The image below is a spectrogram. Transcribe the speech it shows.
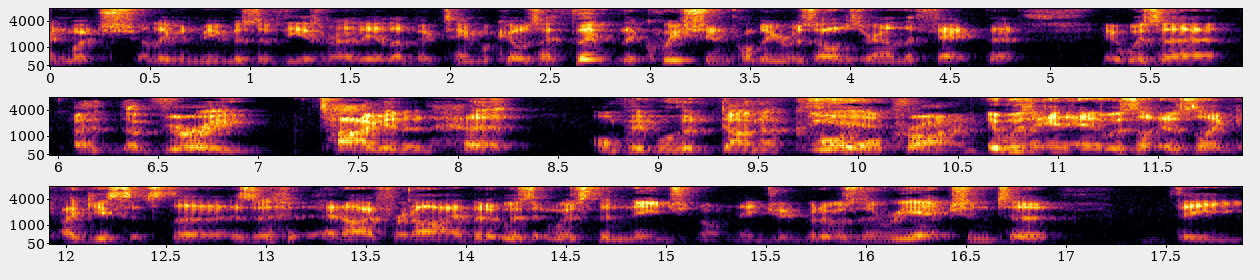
in which 11 members of the Israeli Olympic team were killed. So I think the question probably resolves around the fact that it was a a, a very targeted hit on people who'd done a horrible Yeah. crime. It was, and, and it was like it was like I guess it's the is an eye for an eye, but it was it was the knee not knee jerk, but it was the reaction to the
